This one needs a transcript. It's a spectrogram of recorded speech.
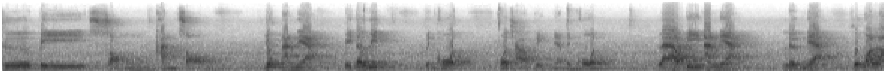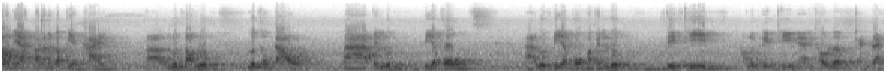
คือปี 2002 ยุคนั้นเนี่ยปีเตอร์วิทเป็นโค้ชโค้ชชาวอังกฤษเนี่ยเป็นโค้ชแล้วปีนั้นเนี่ยหนึ่งเนี่ยฟุตบอลเราเนี่ยตอนนั้นมันก็เปลี่ยนไทยอ่ารุ่นต่อรุ่น รุ่นเก่าๆมาเป็นรุ่นปียพงศ์อ่ารุ่นปียพงศ์มาเป็นรุ่นดีมทีม รุ่นดีมทีมเนี่ยที่เขาเริ่มแข็งแกร่ง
